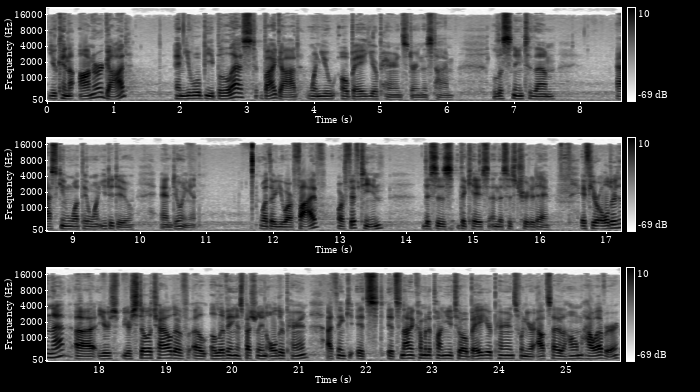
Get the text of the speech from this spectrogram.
you can honor God and you will be blessed by God when you obey your parents during this time, listening to them, asking what they want you to do, and doing it. Whether you are five or 15, this is the case and this is true today. If you're older than that, uh, you're, you're still a child of a, a, living, especially an older parent. I think it's, it's not incumbent upon you to obey your parents when you're outside of the home. However,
